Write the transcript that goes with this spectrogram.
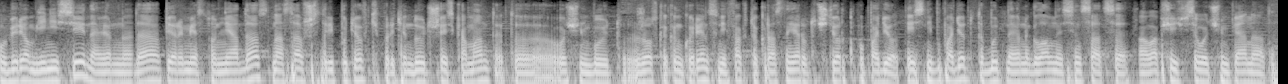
Уберем Енисей, наверное, да, первое место он не отдаст. На оставшиеся три путевки претендуют шесть команд. Это очень будет жесткая конкуренция. Не факт, что Красный Яр эту четверку попадет. Если не попадет, это будет, наверное, главная сенсация а, вообще всего чемпионата.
